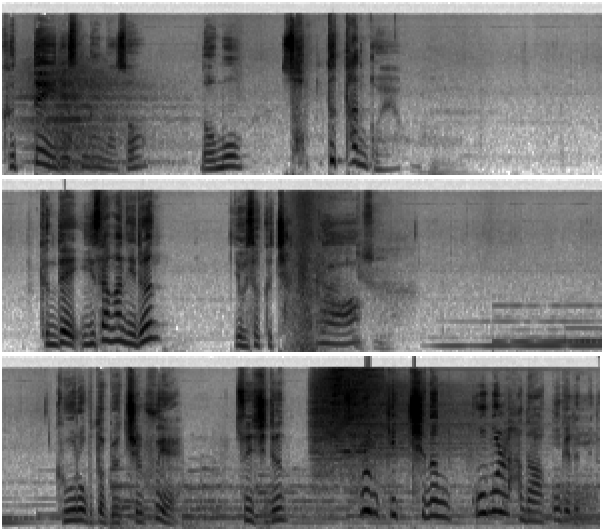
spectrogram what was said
그때 일이 생각나서 너무 섬뜩한 거예요. 근데 이상한 일은 여기서 끝이 아닙니다. 그 후로부터 며칠 후에 수인 씨는 소름 끼치는 꿈을 하나 꾸게 됩니다.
